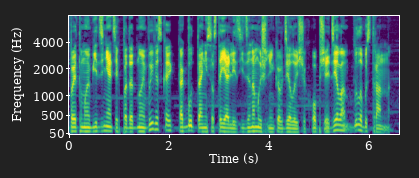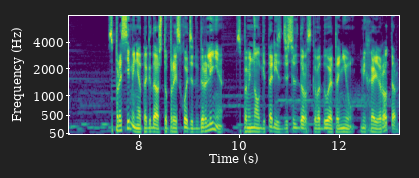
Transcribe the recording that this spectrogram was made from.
Поэтому объединять их под одной вывеской, как будто они состояли из единомышленников, делающих общее дело, было бы странно. «Спроси меня тогда, что происходит в Берлине», вспоминал гитарист дюссельдорфского дуэта «Нью» Михаил Роттер,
